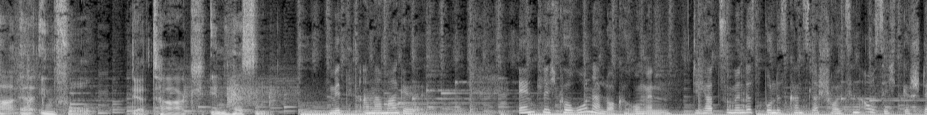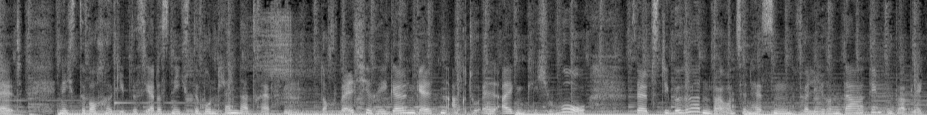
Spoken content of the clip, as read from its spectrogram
HR Info, der Tag in Hessen. Mit Anna Magel. Endlich Corona-Lockerungen. Die hat zumindest Bundeskanzler Scholz in Aussicht gestellt. Nächste Woche gibt es ja das nächste Bund-Länder-Treffen. Doch welche Regeln gelten aktuell eigentlich wo? Selbst die Behörden bei uns in Hessen verlieren da den Überblick.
